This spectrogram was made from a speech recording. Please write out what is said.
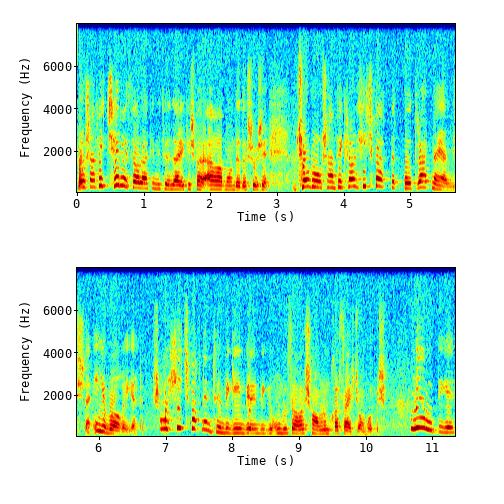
روشنفکر چه رسالتی می‌تونه در یک کشور عقب مونده داشته باشه؟ چون روشنفکران هیچ وقت به قدرت نیندیشتن. این یه واقعیته. شما هیچ وقت نمی‌تونید بگین بیاین بگی اون روز آقا شاملو می‌خواست رئیس جمهور بشه. نبود دیگه.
